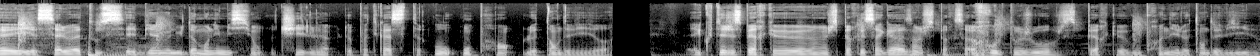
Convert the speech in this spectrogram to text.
Hey, salut à tous et bienvenue dans mon émission Chill, le podcast où on prend le temps de vivre. Écoutez, j'espère que j'espère que ça gaze, hein, j'espère que ça roule toujours, j'espère que vous prenez le temps de vivre.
